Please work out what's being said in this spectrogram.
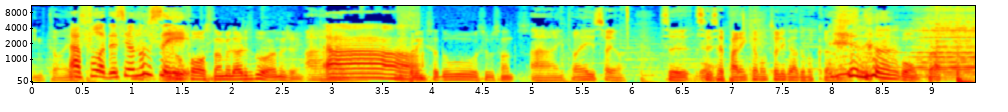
Então é Ah, isso. foda-se, eu não O do sei. Faustão é melhores do ano, gente. Ah. Imprensa do Silvio Santos. Ah, então é isso aí, ó. Vocês reparem que eu não tô ligado no cano. Bom, pra...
